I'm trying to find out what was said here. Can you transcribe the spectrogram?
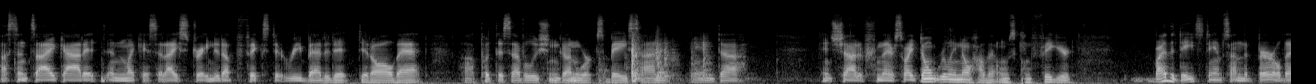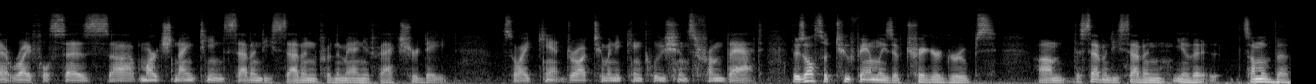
uh, since I got it. And like I said, I straightened it up, fixed it, rebedded it, did all that, uh, put this Evolution Gunworks base on it, and uh, and shot it from there. So I don't really know how that one was configured by the date stamps on the barrel, that rifle says uh, March 1977 for the manufacture date. So I can't draw too many conclusions from that. There's also two families of trigger groups. Um, the 77, you know, the, some of the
